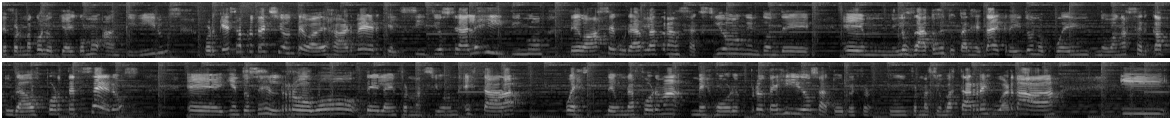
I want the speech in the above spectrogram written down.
de forma coloquial como antivirus, porque esa protección te va a dejar ver que el sitio sea legítimo, te va a asegurar la transacción en donde em, los datos de tu tarjeta de crédito no, pueden, no van a ser capturados por terceros. Eh, y entonces el robo de la información está pues de una forma mejor protegido, o sea, tu, tu información va a estar resguardada y,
